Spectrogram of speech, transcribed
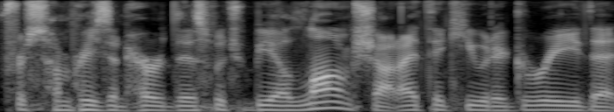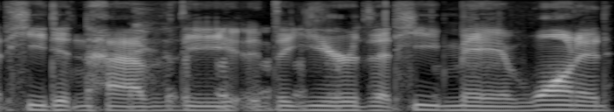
for some reason heard this, which would be a long shot, I think he would agree that he didn't have the the year that he may have wanted.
